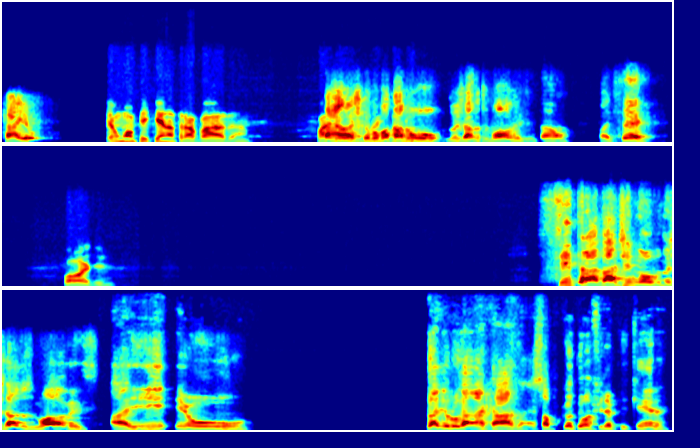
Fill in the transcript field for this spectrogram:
Caiu? Tem uma pequena travada. Falhou, tá, eu acho que eu vou botar tá no, nos dados móveis, então. Pode ser? Pode. Se travar de novo nos dados móveis, aí eu mudar de lugar na casa. É só porque eu tenho uma filha pequena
